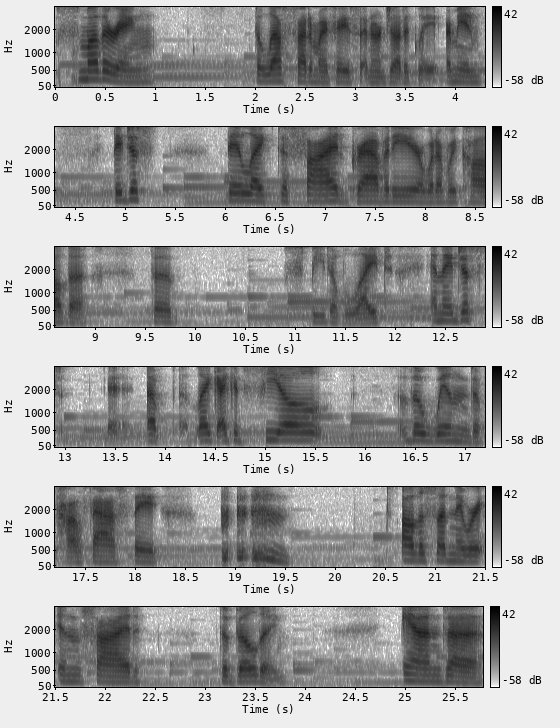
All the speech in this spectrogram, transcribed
smothering the left side of my face energetically. I mean, they just they like defied gravity or whatever we call the the speed of light. And they just, uh, like, I could feel the wind of how fast they, all of a sudden, they were inside the building. And, uh,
